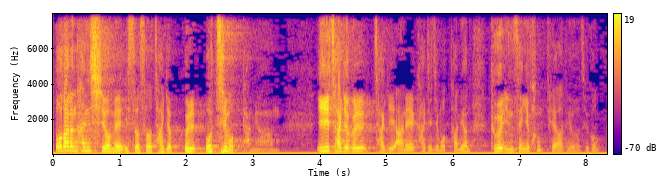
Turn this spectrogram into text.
또 다른 한 시험에 있어서 자격을 얻지 못하면 이 자격을 자기 안에 가지지 못하면 그 인생이 황폐화되어지고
